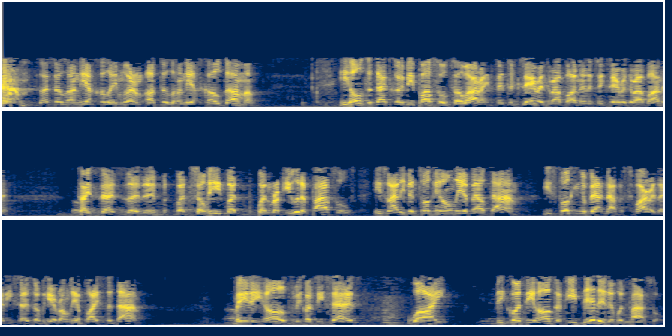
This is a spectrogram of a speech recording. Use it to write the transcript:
Gazel haniach kol emurim atul haniach kol dama. He holds that that's going to be puzzled. So, all right, if it's exerit rabbanon, it's exerit rabbanon. Tais says, but, so he, but when Rabbi Yehuda puzzles, he's not even talking only about dam. He's talking about now the svara that he says over here only applies to dam. I mean, he holds because he says why? Because he holds if he did it, it would puzzle.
